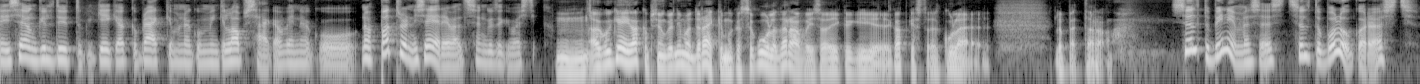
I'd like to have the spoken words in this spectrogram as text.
ei, see on küll tüütu, kui keegi hakkab rääkima nagu mingi lapsega või nagu noh, patroniseerivalt, see on kuidagi vastik mm. -hmm. aga kui keegi hakkab sinuga niimoodi rääkima, kas sa kuulad ära või sa ikkagi katkestad, et kuule, lõpeta ära sõltub inimesest, sõltub olukorrast.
